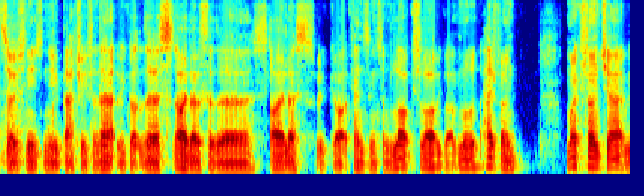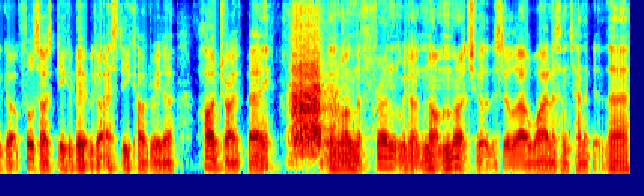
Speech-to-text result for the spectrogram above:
so she needs a new battery for that. We've got the stylo for the stylus, we've got Kensington lock slot, we've got more headphone microphone jack, we've got full-size gigabit, we've got SD card reader, hard drive bay. And then along the front, we've got not much, we've got this little uh, wireless antenna bit there.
